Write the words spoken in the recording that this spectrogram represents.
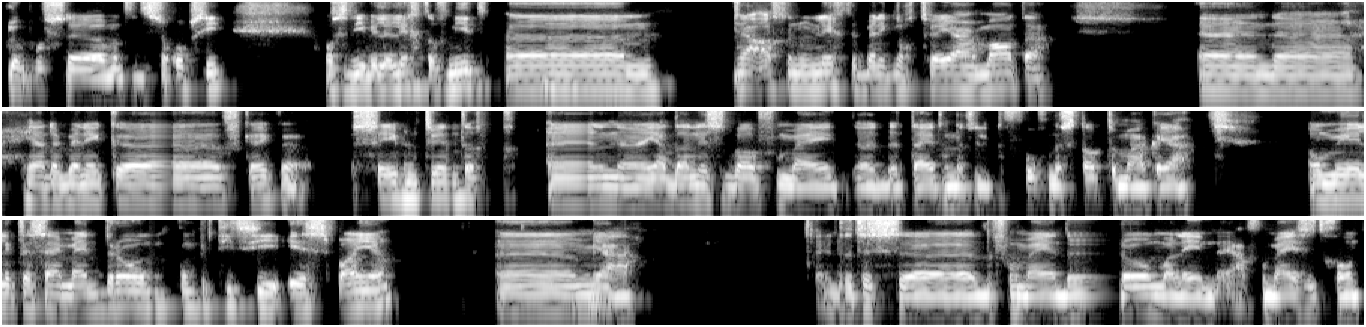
club, of ze, want het is een optie. Of ze die willen lichten of niet. Ehm, ja, als ze hem lichten, ben ik nog twee jaar in Malta. En ja, dan ben ik, kijken, 27. En ja, dan is het wel voor mij de tijd om natuurlijk de volgende stap te maken. Ja, om eerlijk te zijn, mijn droomcompetitie is Spanje. Um, ja, dat is uh, voor mij een droom. Alleen ja, voor mij is het gewoon.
